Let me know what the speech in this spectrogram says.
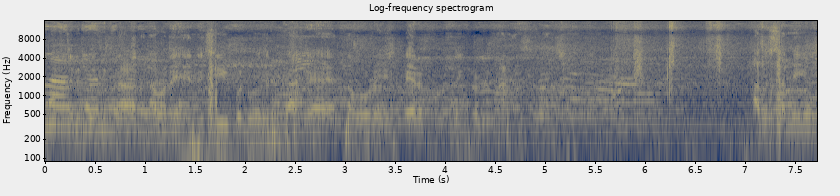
ஊர் திரும்புகின்றார் அவரை ரிசீவ் பண்ணுவதற்காக அவருடைய பேர குழந்தைகள் நான் வந்தேன். அது சமயம்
